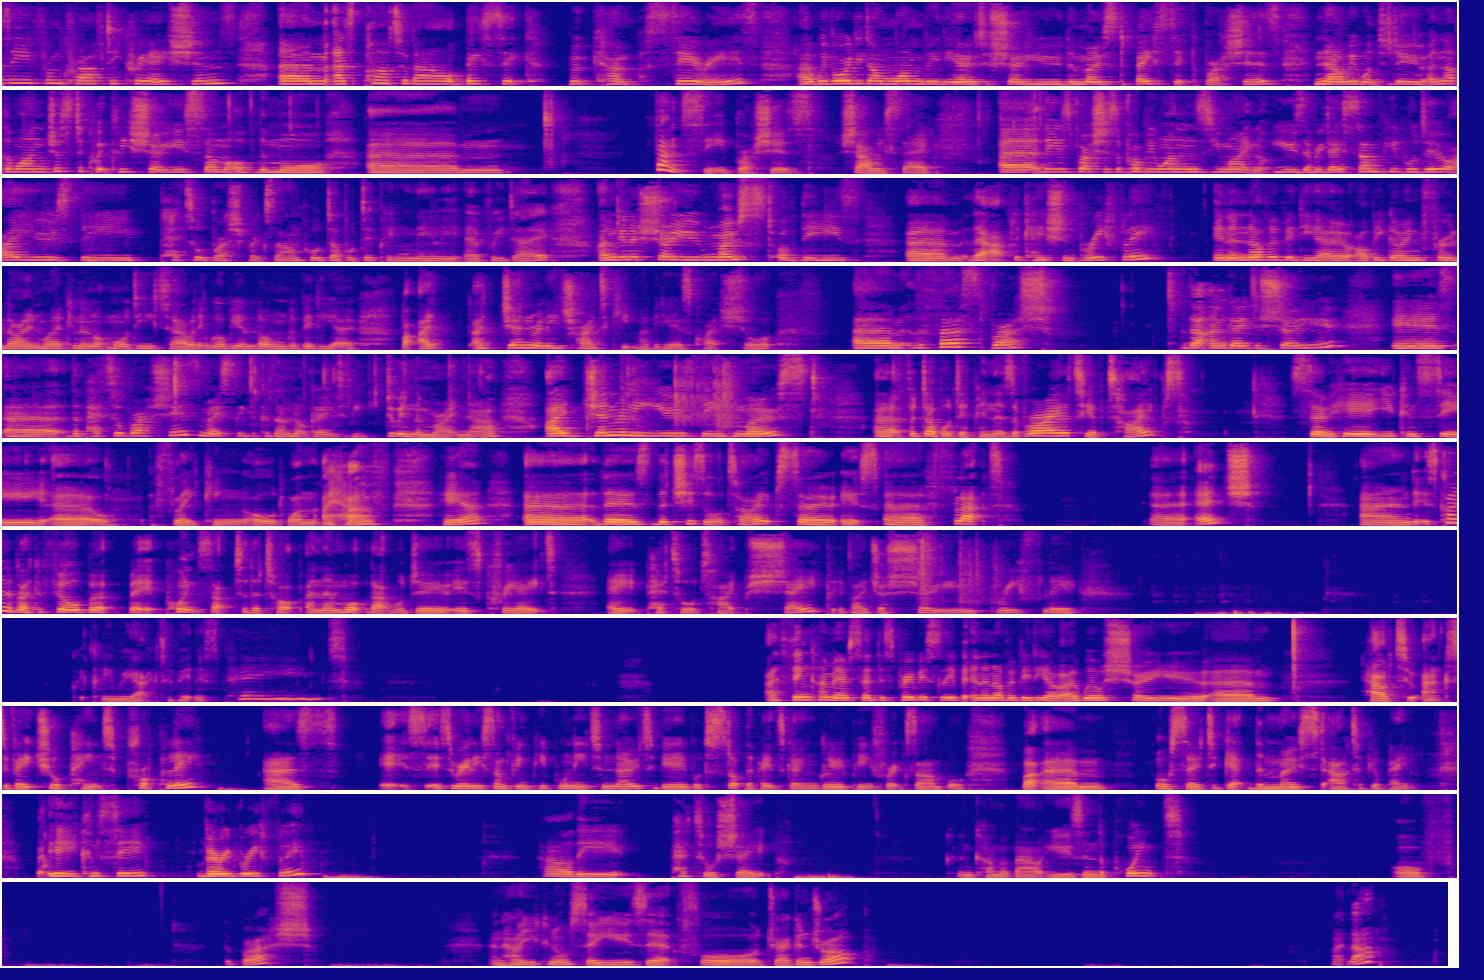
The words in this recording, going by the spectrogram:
Cazi from Crafty Creations. Um, as part of our basic bootcamp series, uh, we've already done one video to show you the most basic brushes. Now we want to do another one just to quickly show you some of the more um, fancy brushes, shall we say. Uh, these brushes are probably ones you might not use every day. Some people do. I use the petal brush, for example, double dipping nearly every day. I'm going to show you most of these, um, their application briefly. In another video, I'll be going through line work in a lot more detail and it will be a longer video, but I, I generally try to keep my videos quite short. Um, the first brush that I'm going to show you is uh, the petal brushes, mostly because I'm not going to be doing them right now. I generally use these most uh, for double dipping. There's a variety of types. So here you can see uh, a flaking old one I have here. Uh, there's the chisel type, so it's a flat uh, edge and it's kind of like a filbert, but it points up to the top. And then what that will do is create a petal type shape. If I just show you briefly, quickly reactivate this paint. I think I may have said this previously, but in another video I will show you um, how to activate your paint properly as it's it's really something people need to know to be able to stop the paints going gloopy, for example, but um, also to get the most out of your paint. But here you can see very briefly how the petal shape can come about using the point of the brush and how you can also use it for drag and drop like that.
